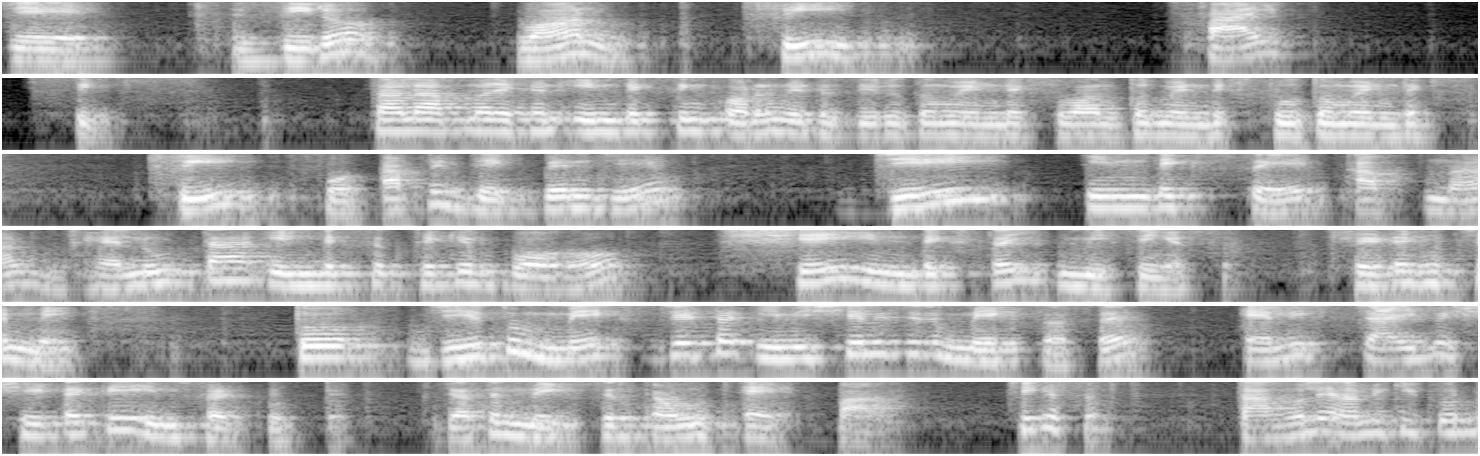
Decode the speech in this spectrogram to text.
যে zero one three five six তাহলে আপনার এখানে ইন্ডেক্সিং করেন, এটা জিরোতম ইন্ডেক্স ওয়ানতম ইন্ডেক্স টুতম ইন্ডেক্স থ্রি আপনি দেখবেন যে যেই ইন্ডেক্সে আপনার ভ্যালুটা ইন্ডেক্সের থেকে বড়, সেই ইন্ডেক্সটাই মিসিং আছে। সেটাই হচ্ছে মেক্স তো যেহেতু মেক্স যেটা ইনিশিয়ালি যেটা মেক্স আছে অ্যালিস চাইবে সেটাকে ইনসার্ট করতে, যাতে মেক্সের কাউন্ট এক বাড়ে ঠিক আছে? তাহলে আমি কি করব?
